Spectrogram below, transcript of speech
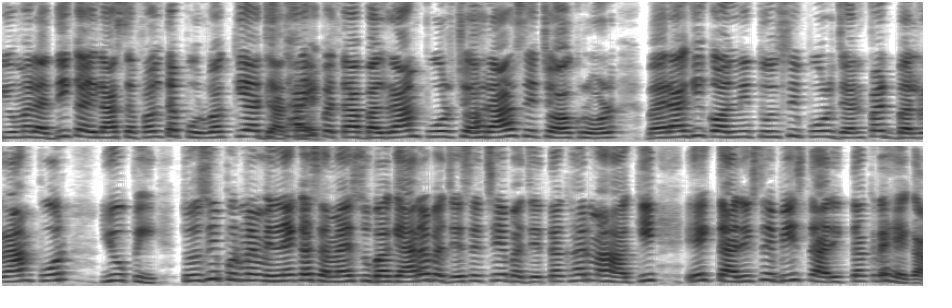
ट्यूमर आदि का इलाज सफलता पूर्वक किया जाता है। पता बलरामपुर चौराहा से चौक रोड, बैरागी कॉलोनी, तुलसीपुर, जनपद बलरामपुर, यूपी। तुलसीपुर में मिलने का समय सुबह 11 बजे से छः बजे तक हर माह की एक तारीख से 20 तारीख तक रहेगा।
